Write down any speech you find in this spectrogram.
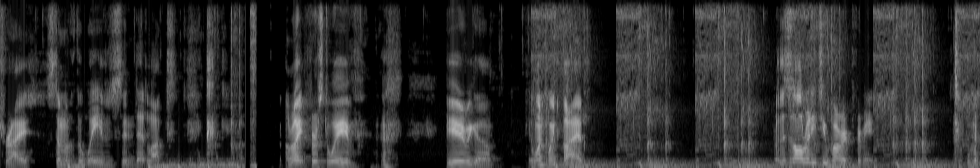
try some of the waves in Deadlocked. Alright, first wave. Here we go. Okay, 1.5. Bro, this is already too hard for me. what?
